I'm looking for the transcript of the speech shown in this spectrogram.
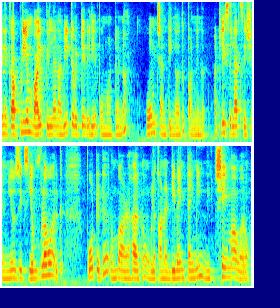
எனக்கு அப்படியும் வாய்ப்பு இல்லை. நான் வீட்டை விட்டே வெளியே போக மாட்டேன்னா ஹோம் சாண்டிங்காவது பண்ணுங்கள் அட்லீஸ்ட் ரிலாக்ஸேஷன் மியூசிக்ஸ் எவ்வளவோ இருக்குது போட்டுட்டு ரொம்ப அழகாக இருக்கணும். உங்களுக்கான டிவைன் டைமிங் நிச்சயமாக வரும்.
